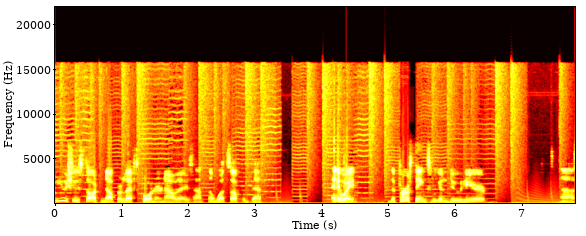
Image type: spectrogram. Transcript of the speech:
We usually start in the upper left corner nowadays, I don't know what's up with that. Anyway, the first things we're gonna do here, uh,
